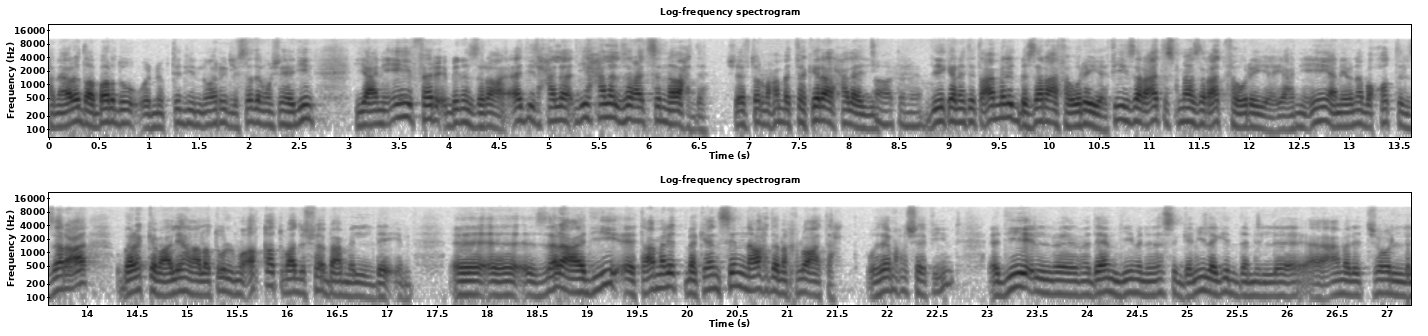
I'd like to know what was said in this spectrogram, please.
هنعرضها برضو ونبتدي نوري للسادة المشاهدين يعني إيه فرق بين الزراعة. أدي الحاله دي حالة زرعت سنة واحدة. شايف دكتور محمد فاكرها الحاله دي آه تمام. دي كانت اتعملت بزرعة فورية. في زرعات اسمها زرعات فورية. يعني إيه؟ يعني أنا بحط الزرعة وبركب عليها على طول مؤقت وبعد شوية بعمل دائم. آه، آه، الزرعة دي اتعملت مكان سنة واحدة مخلوعة تحت. وزي ما إحنا شايفين دي المدام دي من الناس الجميلة جدا اللي عملت شغل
